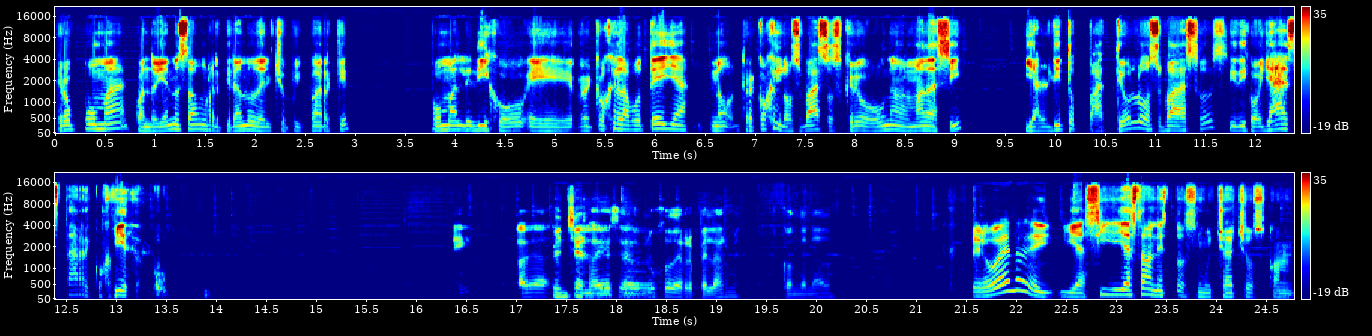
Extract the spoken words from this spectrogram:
creo Puma, cuando ya nos estábamos retirando del Chupiparque, Puma le dijo, eh, recoge la botella, no, recoge los vasos, creo, una mamada así. Y Aldito pateó los vasos y dijo, ya está recogido. Todavía, Pinche todavía se dio el lujo de repelarme. el Condenado. Pero bueno, y, y así ya estaban estos muchachos con,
